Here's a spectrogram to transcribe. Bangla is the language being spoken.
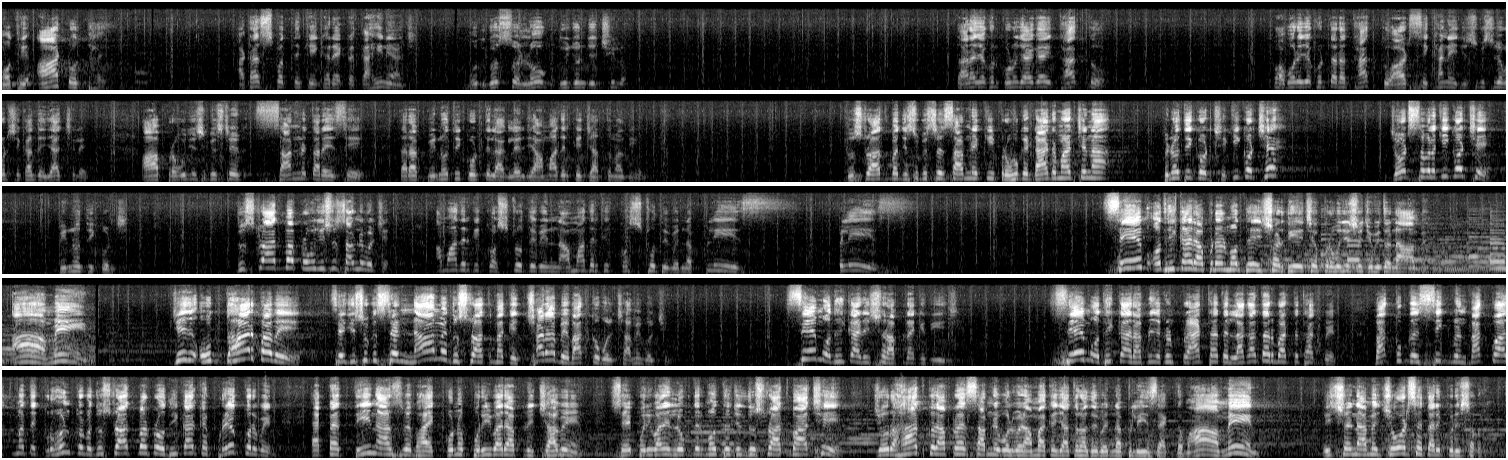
মথি আট অধ্যায়। আঠাশ পদ থেকে এখানে একটা কাহিনী আছে। ভূতগ্রস্ত লোক দুজন যে ছিল, তারা যখন কোনো জায়গায় থাকতো, কবরে যখন তারা থাকতো, আর সেখানে যীশুখ্রিস্ট যখন সেখান থেকে যাচ্ছিলেন, আর প্রভু যীশুখ্রিস্টের সামনে তারা এসে তারা বিনতি করতে লাগলেন যে আমাদেরকে যাতনা দিও দুষ্ট আত্মা যীশুখ্রিস্টের সামনে কি প্রভুকে ডাট মারছে না? বিনতি করছে। কি করছে? জোরসে বলে কি করছে? বিনতি করছে। দুষ্ট আত্মা প্রভু যিশুর সামনে বলছে আমাদেরকে কষ্ট দেবেন না আমাদেরকে কষ্ট দেবেন না প্লিজ প্লিজ সেম অধিকার আপনার মধ্যে ঈশ্বর দিয়েছে প্রভু যিশু জীবিত নামে। আমেন যে উদ্ধার পাবে সে যিশু খ্রিস্টের নামে দুষ্ট আত্মাকে ছাড়াবে বাক্য বলছে আমি বলছি সেম অধিকার ঈশ্বর আপনাকে দিয়েছে। সেম অধিকার আপনি যখন প্রার্থনাতে লাগাতার বাড়তে থাকবেন বাক্যকে শিখবেন, বাক্য আত্মাতে গ্রহণ করবেন, দুষ্ট আত্মার পর অধিকারকে প্রয়োগ করবেন। একটা দিন আসবে ভাই, কোনো পরিবারে আপনি যাবেন, সেই পরিবারের লোকদের মধ্যে যদি দুষ্ট আত্মা আছে, জোর হাত করে আপনার সামনে বলবেন, আমাকে যাতনা দেবেন না প্লিজ একদম, আমেন। ঈশ্বর নামে জোর সে তারিফ করি সকলে।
